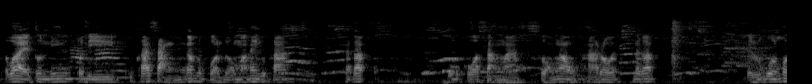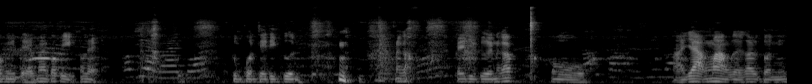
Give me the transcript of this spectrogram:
แต่ว่าไอ้ต้นนี้พอดีลูกค้าสั่งนะครับหลวงปอนเอามาให้ลูกค้านะครับผมขอสั่งมาสองเงาห้าร้อยนะครับ แต่ลุงพลก็มีแต่แม่ก็ปีกนั่นแหละลุงพลใจดีเกินนะครับใจดีเกินนะครับ โอ้ายากมากเลยครับตอนนี้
